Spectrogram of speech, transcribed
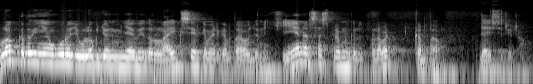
બ્લોગ કરતી અહીંયા પૂરો જ બ્લોગ જોઈને મજા આવી તો લાઇક શેર કમેન્ટ કરતા આવજો ને ચેનલ સબસ્ક્રાઈબ નહીં કરો ફટાફટ કરતા આવો જય શ્રી રામ.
